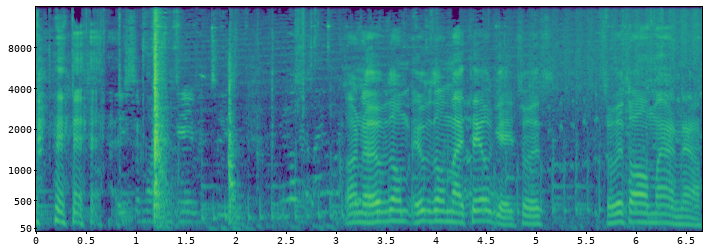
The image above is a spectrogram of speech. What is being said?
Must have gave it to you. Oh no, it was on it was on my tailgate, so it's so it's all mine now.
